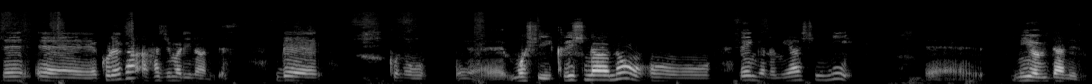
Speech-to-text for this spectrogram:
で、これが始まりなんです。で、この、もしクリシナのレンガの御足に、身を委ねる。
